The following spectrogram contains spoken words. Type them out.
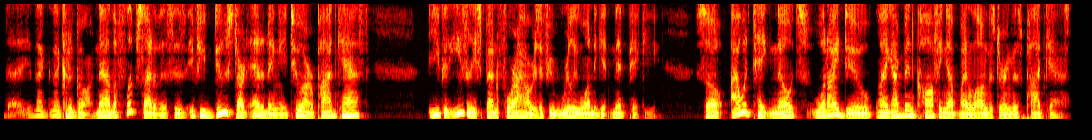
that, that could have gone. Now, the flip side of this is if you do start editing a two hour podcast, you could easily spend four hours if you really want to get nitpicky. So I would take notes. What I do, like I've been coughing up my lungs during this podcast.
